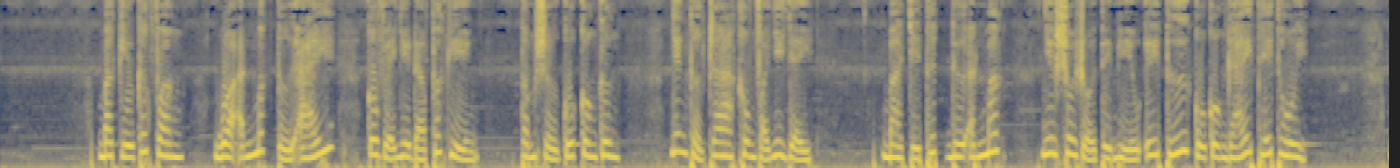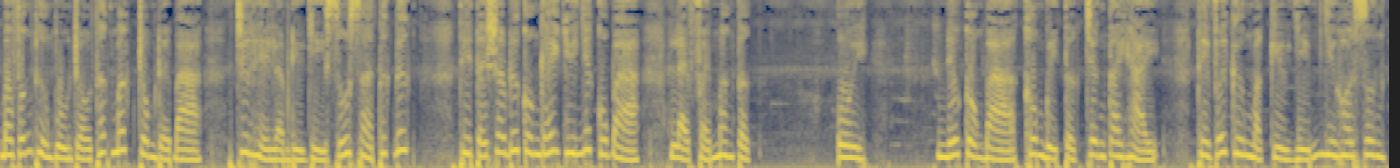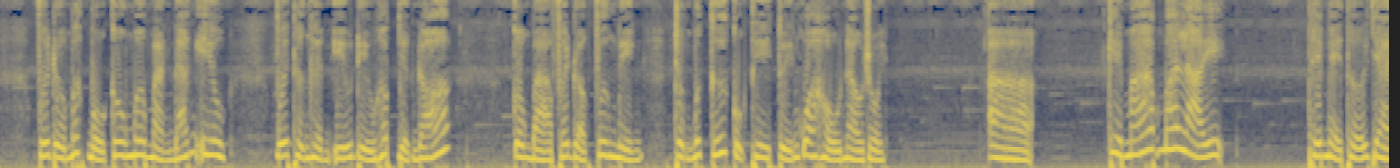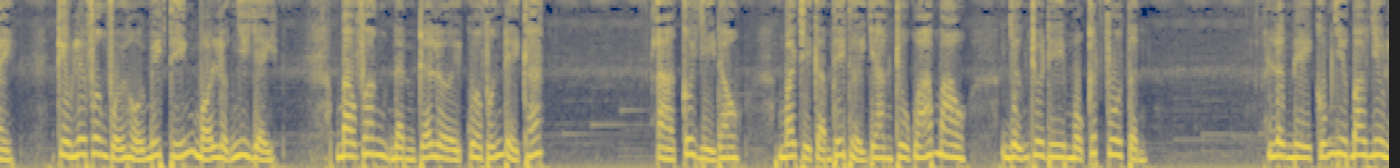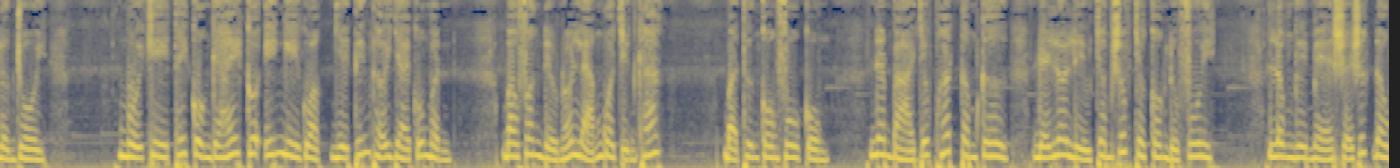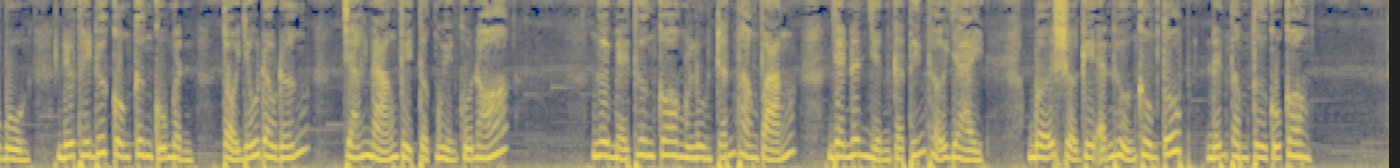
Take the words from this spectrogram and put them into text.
Bà Kiều Khắc Văn, Qua ánh mắt tự ái, Có vẻ như đã phát hiện Tâm sự của con cưng. Nhưng thật ra không phải như vậy. Bà chỉ thích đưa ánh mắt Như sôi rội tìm hiểu ý tứ của con gái thế thôi. Bà vẫn thường buồn rầu thắc mắc trong đời bà Chưa hề làm điều gì xấu xa thất đức. Thì tại sao đứa con gái duy nhất của bà Lại phải mang tật? Ôi nếu con bà không bị tật chân tai hại Thì với gương mặt kiều diễm như hoa xuân Với đôi mắt bộ câu mơ màng đáng yêu Với thân hình yếu điệu hấp dẫn đó Con bà phải đoạt vương miệng Trong bất cứ cuộc thi tuyển hoa hậu nào rồi. À Kìa má, má lại. Thấy mẹ thở dài. Kiều Lê Vân vội hội mấy tiếng bỏ lửng như vậy. Bà Văn đành trả lời qua vấn đề khác. À có gì đâu Má chỉ cảm thấy thời gian trôi quá mau Dẫn trôi đi một cách vô tình. Lần này cũng như bao nhiêu lần rồi, Mỗi khi thấy con gái có ý nghi hoặc về tiếng thở dài của mình, Bà Văn đều nói lãng qua chuyện khác. Bà thương con vô cùng, Nên bà dốc hết tâm cơ Để lo liệu chăm sóc cho con được vui. Lòng người mẹ sẽ rất đau buồn Nếu thấy đứa con cưng của mình Tội dấu đau đớn, Chán nản vì tật nguyện của nó. Người mẹ thương con luôn tránh than vãn Và nên nhịn cả tiếng thở dài Bởi sợ gây ảnh hưởng không tốt Đến tâm tư của con.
